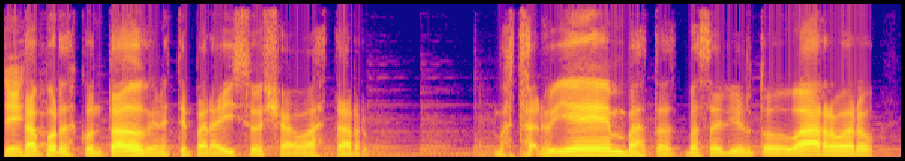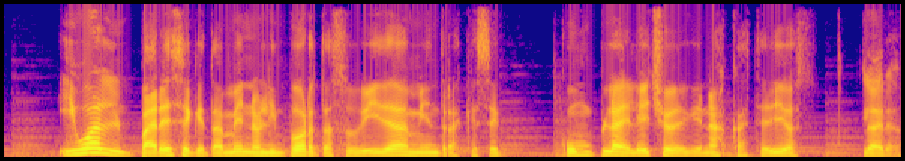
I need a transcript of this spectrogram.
Sí. da por descontado que en este paraíso ella va a estar va a estar bien, va a, estar- va a salir todo bárbaro. Igual parece que también no le importa su vida mientras que se cumpla el hecho de que nazca este dios. Claro.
